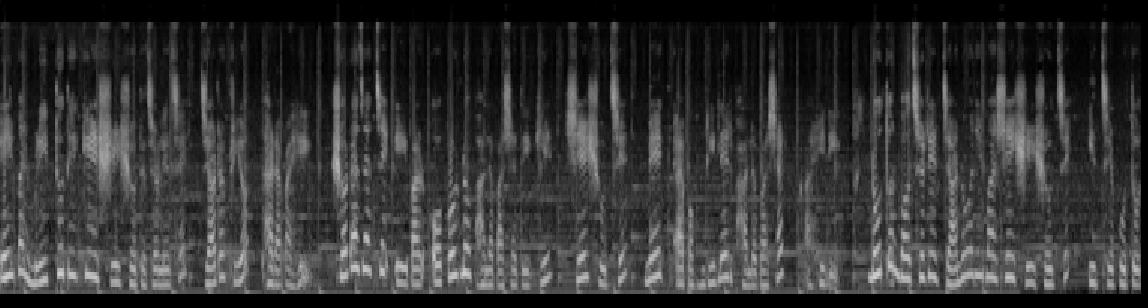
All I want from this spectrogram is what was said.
এইবার মৃত্যু দিকে শেষ হতে চলেছে জনপ্রিয় ধারাবাহিক। শোনা যাচ্ছে এইবার অপূর্ণ ভালোবাসা দেখিয়ে শেষ হচ্ছে মেঘ এবং নীলের ভালোবাসার কাহিনী। নতুন বছরের জানুয়ারি মাসে শেষ হচ্ছে ইচ্ছে পুতুল।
